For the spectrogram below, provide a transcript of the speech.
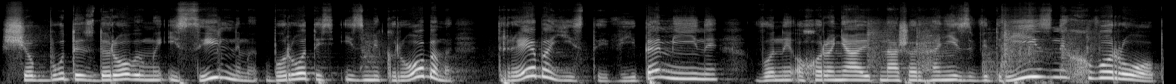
Щоб бути здоровими і сильними, боротись із мікробами, треба їсти вітаміни. Вони охороняють наш організм від різних хвороб.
